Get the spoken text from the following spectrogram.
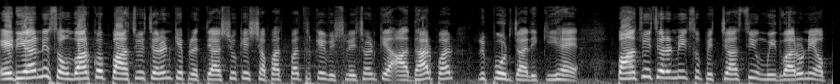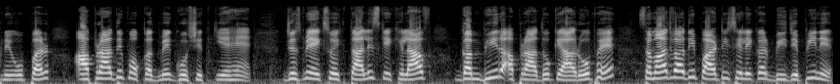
एडीआर ने सोमवार को पाँचवें चरण के प्रत्याशियों के शपथ पत्र के विश्लेषण के आधार पर रिपोर्ट जारी की है। पाँचवें चरण में एक उम्मीदवारों ने अपने ऊपर आपराधिक मुकदमे घोषित किए हैं, जिसमें 141 के खिलाफ गंभीर अपराधों के आरोप हैं। समाजवादी पार्टी से लेकर बीजेपी ने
